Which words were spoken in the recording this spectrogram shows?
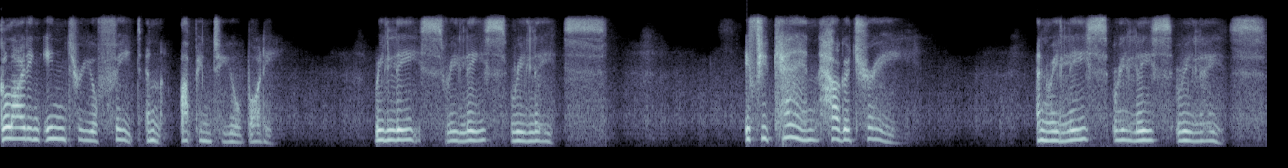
gliding in through your feet and up into your body. Release, release, release. If you can, hug a tree and release, release, release.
